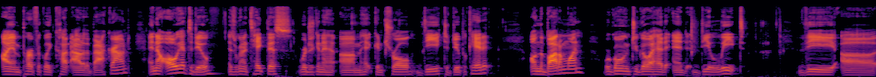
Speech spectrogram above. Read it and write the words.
I am perfectly cut out of the background. And now all we have to do is we're going to take this, we're just going to um, hit Control D to duplicate it. On the bottom one, we're going to go ahead and delete the, uh,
